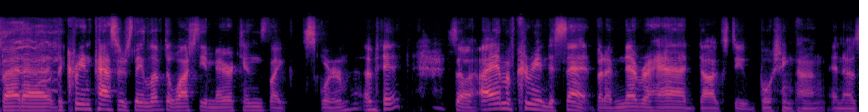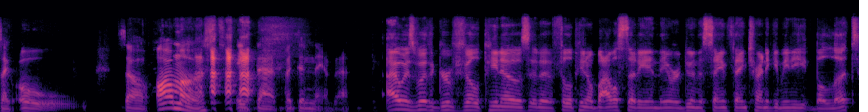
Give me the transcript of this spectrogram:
But uh the Korean pastors, they love to watch the Americans like squirm a bit. So I am of Korean descent, but I've never had dog stew, boshintang. And I was like, oh, so almost ate that, but didn't have that. I was with a group of Filipinos at a Filipino Bible study, and they were doing the same thing, trying to get me to eat balut,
